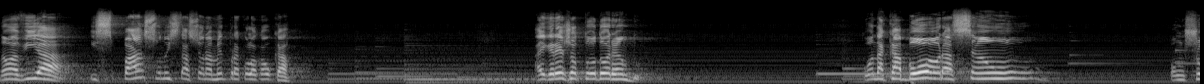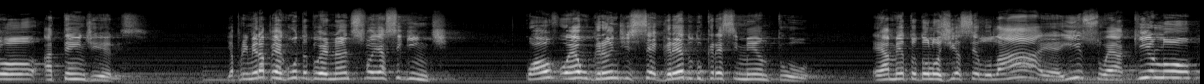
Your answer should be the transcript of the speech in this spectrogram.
não havia espaço no estacionamento para colocar o carro. A igreja toda orando. Quando acabou a oração, Ponchô atende eles. E a primeira pergunta do Hernandes foi a seguinte: qual é o grande segredo do crescimento? É a metodologia celular? É isso? É aquilo?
